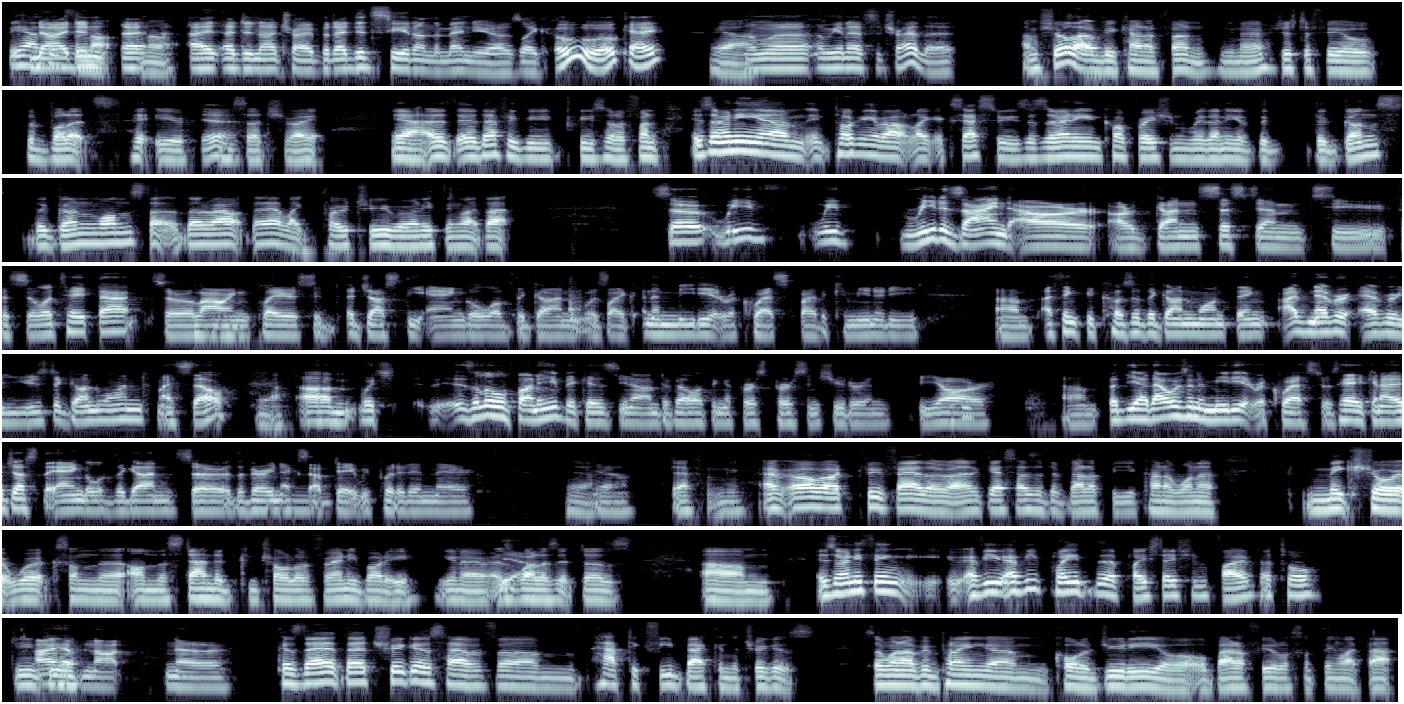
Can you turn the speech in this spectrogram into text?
in B no, I didn't. not? I, no. I I did not try, but I did see it on the menu. I was like, oh, okay. Yeah, I'm uh I'm gonna have to try that. I'm sure that would be kind of fun, you know, just to feel the bullets hit you Yeah. and such, right? Yeah, it would, it would definitely be be sort of fun. Is there any um in talking about like accessories? Is there any incorporation with any of the the guns, the gun ones that that are out there, like ProTube or anything like that? So we've we've redesigned our our gun system to facilitate that. So allowing players to adjust the angle of the gun was like an immediate request by the community. Um, I think because of the gun wand thing, I've never ever used a gun wand myself, Yeah. um, which is a little funny because you know I'm developing a first person shooter in VR. Um, but yeah, that was an immediate request. Was hey, can I adjust the angle of the gun? So the very next Mhm. update, we put it in there. Yeah. Yeah. Definitely. I, oh, well, to be fair though, I guess as a developer, you kind of want to make sure it works on the on the standard controller for anybody, you know, as Yeah. well as it does. Um, is there anything? Have you have you played the PlayStation Five at all? Do you? I have not. No. because their their triggers have um, haptic feedback in the triggers. So when I've been playing um, Call of Duty or, or Battlefield or something like that,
